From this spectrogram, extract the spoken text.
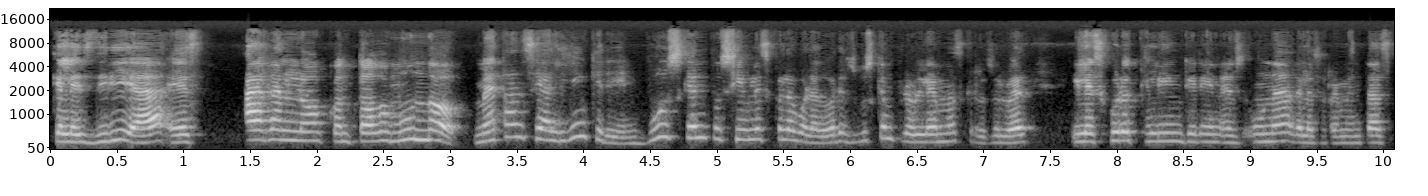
que les diría es, háganlo con todo mundo. Métanse a LinkedIn, busquen posibles colaboradores, busquen problemas que resolver y les juro que LinkedIn es una de las herramientas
